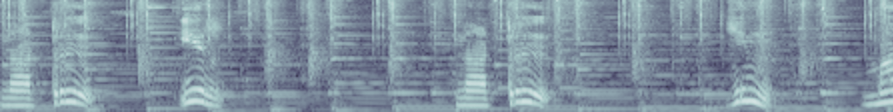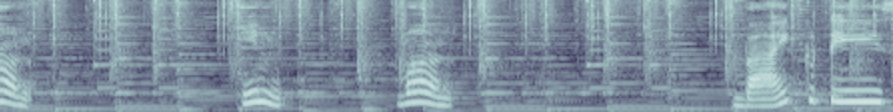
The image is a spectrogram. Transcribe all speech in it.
நாற்று. இர். நாற்று. இன். மான். இன். மான். பாய் குட்டீஸ்.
